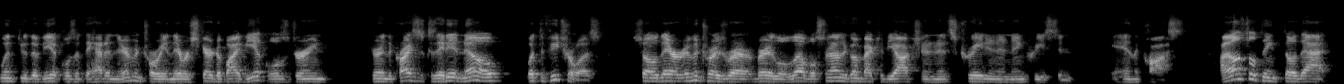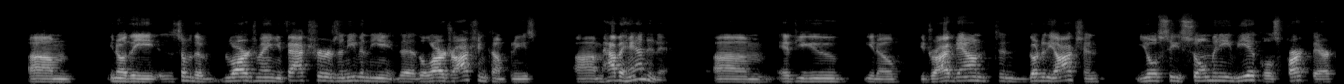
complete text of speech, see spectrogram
went through the vehicles that they had in their inventory, and they were scared to buy vehicles during during the crisis because they didn't know what the future was. So their inventories were at a very low level. So now they're going back to the auction, and it's creating an increase in in the cost. I also think though that um, you know the some of the large manufacturers and even the the, the large auction companies um, have a hand in it. Um, if you you know you drive down to go to the auction, you'll see so many vehicles parked there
